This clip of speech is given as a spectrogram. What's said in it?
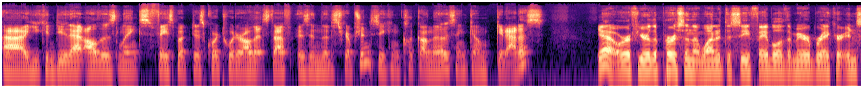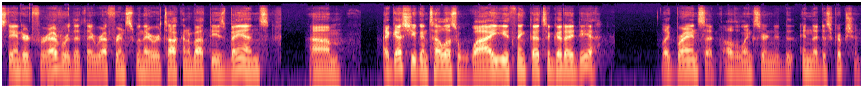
uh, you can do that. All those links, Facebook, Discord, Twitter, all that stuff is in the description. So you can click on those and come get at us. Yeah, or if you're the person that wanted to see Fable of the Mirror Breaker in standard forever that they referenced when they were talking about these bands, um, I guess you can tell us why you think that's a good idea. Like Brian said, all the links are in the, in the description.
